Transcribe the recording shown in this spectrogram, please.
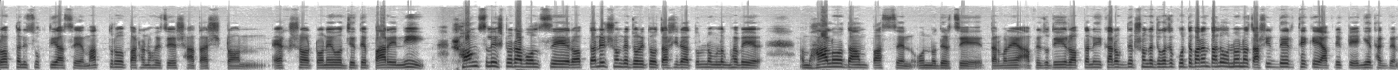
রপ্তানি চুক্তি আছে। মাত্র পাঠানো হয়েছে সাতাশ টন। একশো টনেও যেতে পারেনি। সংশ্লিষ্টরা বলছে, রপ্তানির সঙ্গে জড়িত চাষিরা তুলনামূলকভাবে ভালো দাম পাচ্ছেন অন্যদের চেয়ে। তার মানে আপনি যদি রপ্তানি কারকদের সঙ্গে যোগাযোগ করতে পারেন, তাহলে অন্য অন্য চাষিদের থেকে আপনি একটু এগিয়ে থাকবেন।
